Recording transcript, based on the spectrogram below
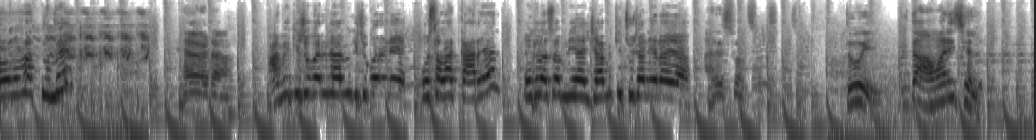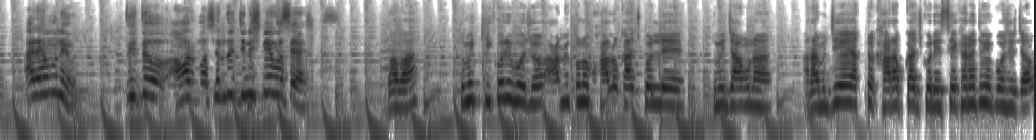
বাবা বাবা তুমি? হ্যাঁ আমি কিছু করি না আমি কিছু করিনি ও শালা কারেন্ট এগুলো সব নিয়ে আসছে আমি কিছু জানি না আরে শোন শোন শোন, শোন। তুই তুই তো আমারই ছেলে। আরে এমনও তুই তো আমার পছন্দের জিনিস নিয়ে বসে আছিস। বাবা তুমি কি করি বোঝো? আমি কোনো ভালো কাজ করলে তুমি যাও না। আর আমি যে একটা খারাপ কাজ করি সেখানে তুমি বসে যাও।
